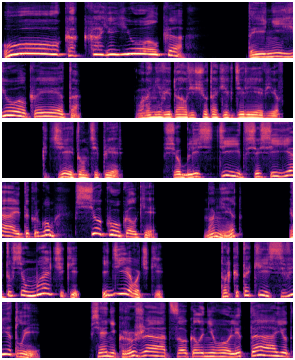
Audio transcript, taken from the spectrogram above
О, какая елка! Да и не елка это! Он и не видал еще таких деревьев. Где это он теперь? Все блестит, все сияет, и кругом все куколки. Но нет, это все мальчики и девочки. Только такие светлые. Все они кружатся около него, летают,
